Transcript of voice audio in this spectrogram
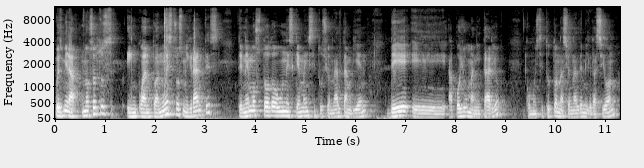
Pues mira, nosotros en cuanto a nuestros migrantes, tenemos todo un esquema institucional también de eh, apoyo humanitario como Instituto Nacional de Migración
